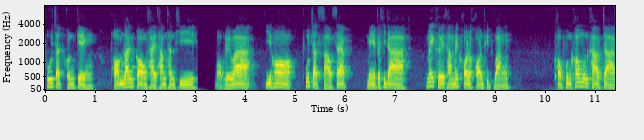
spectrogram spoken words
ผู้จัดคนเก่ง พร้อมลั่นกองถ่ายทำทันที บอกเลยว่า ยี่ห้อ ผู้จัดสาวแซบเมปธิดา ไม่เคยทำให้คอละครผิดหวัง ขอบคุณข้อมูลข่าวจาก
